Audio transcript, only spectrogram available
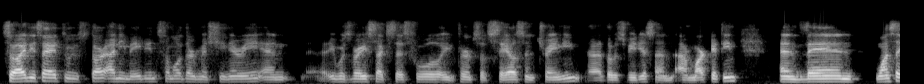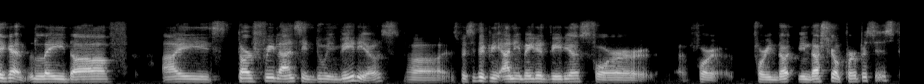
so I decided to start animating some of their machinery, and it was very successful in terms of sales and training uh, those videos and our marketing. And then once I got laid off, I start freelancing doing videos, uh, specifically animated videos for for for indu- industrial purposes,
